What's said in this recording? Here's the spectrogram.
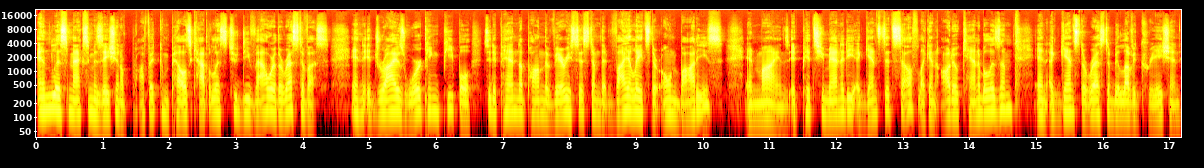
endless maximization of profit compels capitalists to devour the rest of us, and it drives working people to depend upon the very system that violates their own bodies and minds. It pits humanity against itself like an auto cannibalism and against the rest of beloved creation.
